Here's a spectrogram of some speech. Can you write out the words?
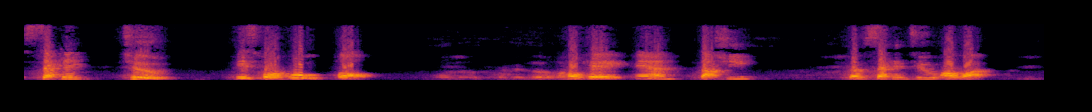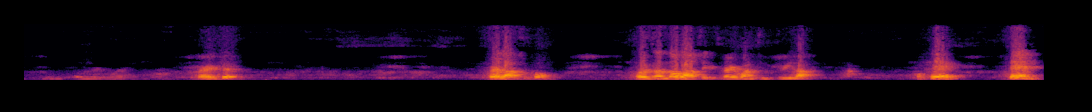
second two is for who? Paul. Okay, and Dashi? The second two are what? Very good. Very logical. Or it's not no logic, it's very one, two, three logic. Okay? Then,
